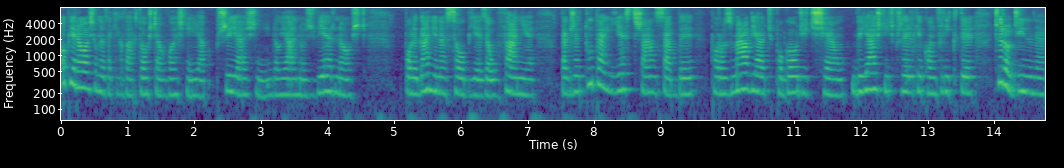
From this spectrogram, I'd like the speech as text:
opierała się na takich wartościach właśnie jak przyjaźń, lojalność, wierność, poleganie na sobie, zaufanie. Także tutaj jest szansa, by porozmawiać, pogodzić się, wyjaśnić wszelkie konflikty, czy rodzinne,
